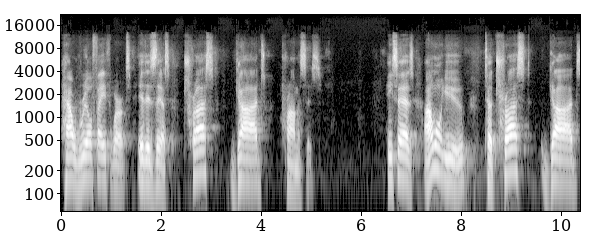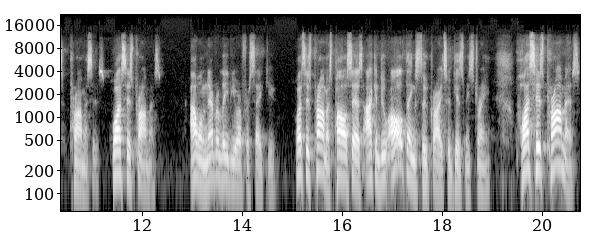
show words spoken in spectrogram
how real faith works. It is this trust God's promises. He says, I want you to trust God's promises. What's his promise? I will never leave you or forsake you. What's his promise? Paul says, I can do all things through Christ who gives me strength. What's his promise?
